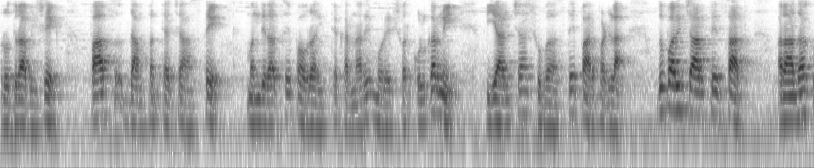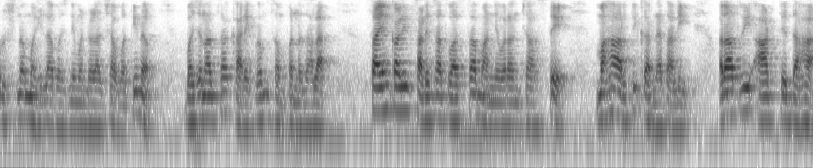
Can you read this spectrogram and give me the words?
रुद्राभिषेक पाच दाम्पत्याच्या हस्ते मंदिराचे पौराहित्य करणारे मोरेश्वर कुलकर्णी यांच्या शुभ हस्ते पार पडला. दुपारी चार ते सात राधाकृष्ण महिला भजनी मंडळाच्या वतीनं भजनाचा कार्यक्रम संपन्न झाला. सायंकाळी साडेसात वाजता मान्यवरांच्या हस्ते महाआरती करण्यात आली. रात्री आठ ते दहा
